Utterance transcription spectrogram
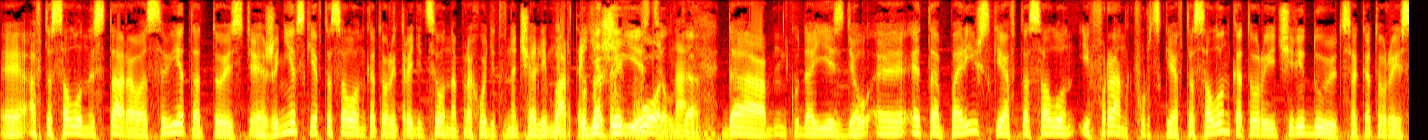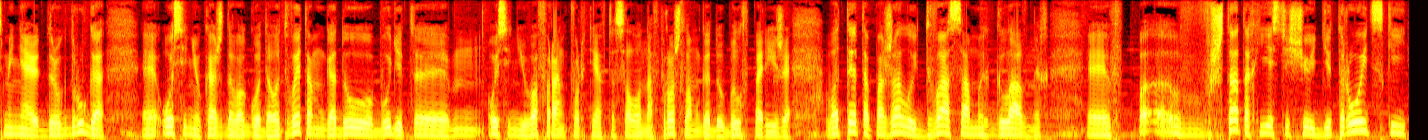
э, автосалоны Старого Света, то есть э, Женевский автосалон, который традиционно проходит в начале марта. Вот туда ездил, да. Да, куда ездил. Э, это Парижский автосалон и Франкфуртский автосалон, которые чередуются, которые сменяют друг друга э, осенью каждого года. Вот в этом году будет э, осенью во Франкфурте автосалон, а в прошлом году был в Париже. Вот это, пожалуй, два самых главных. Э, в, в Штатах есть еще и Детройтский,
